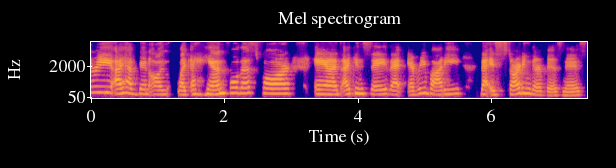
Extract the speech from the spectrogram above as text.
three. I have been on like a handful thus far, and I can say that everybody that is starting their business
